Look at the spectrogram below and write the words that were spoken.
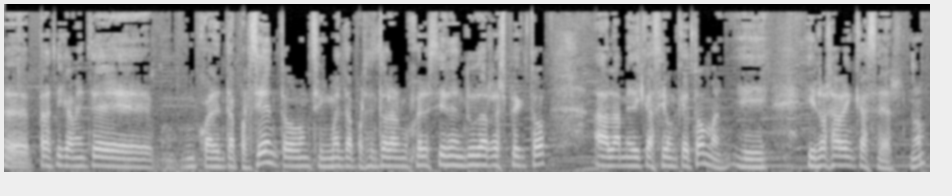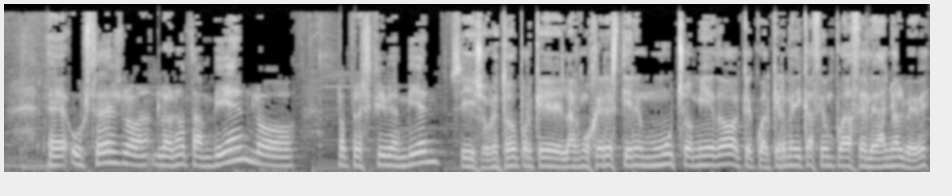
Eh, prácticamente un 40% o un 50% de las mujeres tienen dudas respecto a la medicación que toman y, no saben qué hacer. ¿no? Eh, ¿Ustedes lo, lo notan bien? ¿Lo, ¿Lo prescriben bien? Sí, sobre todo porque las mujeres tienen mucho miedo a que cualquier medicación pueda hacerle daño al bebé.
